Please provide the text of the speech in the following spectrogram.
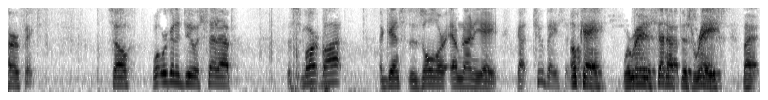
Perfect. So what we're going to do is set up the SmartBot against the Zoeller M98. Got two bases. Okay, we're ready to set up this race, but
